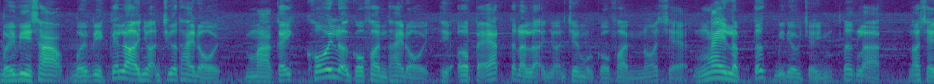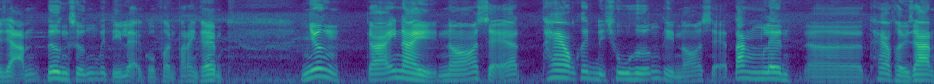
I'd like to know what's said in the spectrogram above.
bởi vì sao? Bởi vì cái lợi nhuận chưa thay đổi mà cái khối lượng cổ phần thay đổi thì EPS tức là lợi nhuận trên một cổ phần nó sẽ ngay lập tức bị điều chỉnh tức là nó sẽ giảm tương xứng với tỷ lệ cổ phần phát hành thêm. Nhưng cái này nó sẽ theo cái xu hướng thì nó sẽ tăng lên uh, theo thời gian.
